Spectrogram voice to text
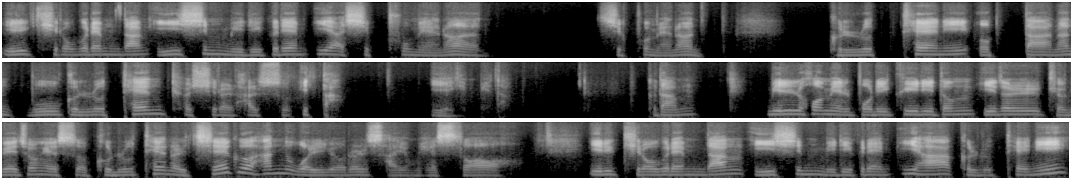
1kg당 20mg 이하 식품에는 식품에는 글루텐이 없다는 무글루텐 표시를 할 수 있다. 이 얘기입니다. 그 다음 밀 호밀, 보리, 귀리 등 이들 교배종에서 글루텐을 제거한 원료를 사용해서 1kg당 20mg 이하 글루텐이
